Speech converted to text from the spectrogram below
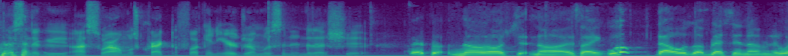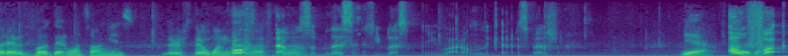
This nigga, I swear, I almost cracked the fucking eardrum listening to that shit. That's a, no, oh, shit, no. It's like, whoop. That was a blessing. Um, whatever the fuck that one song is. There's still one guy left. That though. was a blessing. She blessing you. I don't look at it special. Yeah. Oh Okay. fuck!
